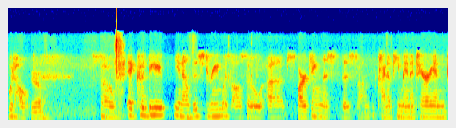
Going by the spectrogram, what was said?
would hope. Yeah. So it could be, you know, this dream was also uh, sparking this this um, kind of humanitarian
